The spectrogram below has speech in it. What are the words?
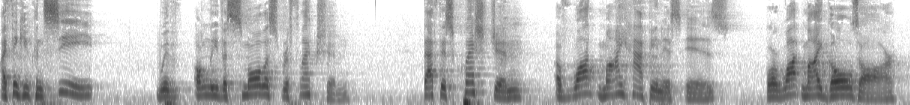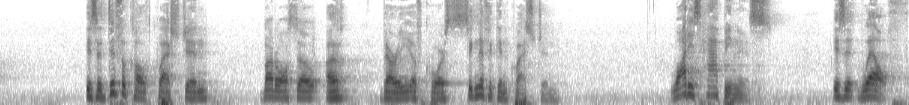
I think you can see with only the smallest reflection that this question of what my happiness is or what my goals are is a difficult question, but also a very, of course, significant question. What is happiness? Is it wealth?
